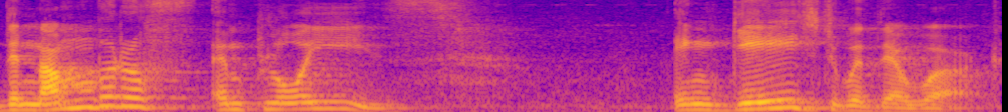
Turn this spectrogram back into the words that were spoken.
the number of employees engaged with their work,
